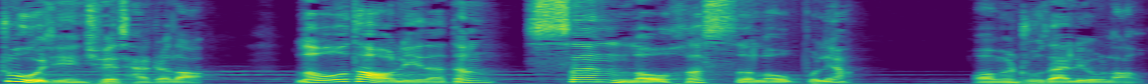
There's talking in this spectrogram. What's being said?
住进去才知道。楼道里的灯，三楼和四楼不亮。我们住在六楼。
